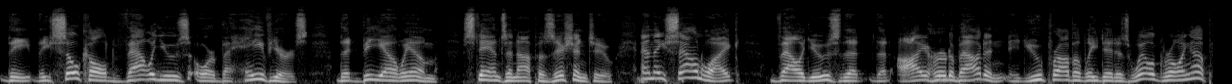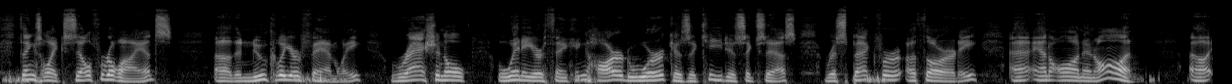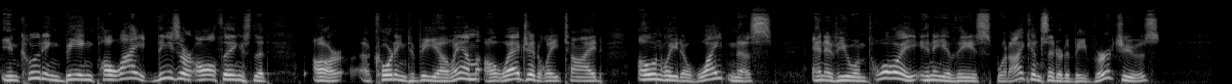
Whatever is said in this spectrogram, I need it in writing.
the the so-called values or behaviors that BLM stands in opposition to, and they sound like values that, that I heard about and you probably did as well growing up. Things like self-reliance, uh, the nuclear family, rational linear thinking, hard work as a key to success, respect for authority, uh, and on and on, uh, including being polite. These are all things that are, according to BLM, allegedly tied only to whiteness. And if you employ any of these, what I consider to be virtues,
